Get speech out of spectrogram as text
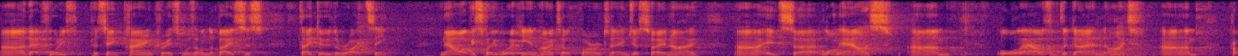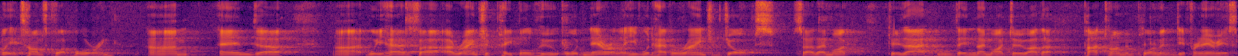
uh, that 40% pay increase was on the basis they do the right thing. Now, obviously, working in hotel quarantine, just so you know, uh, it's uh, long hours, um, all hours of the day and night, um, probably at times quite boring, um, and uh, we have uh, a range of people who ordinarily would have a range of jobs. So they might do that and then they might do other part-time employment in different areas.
